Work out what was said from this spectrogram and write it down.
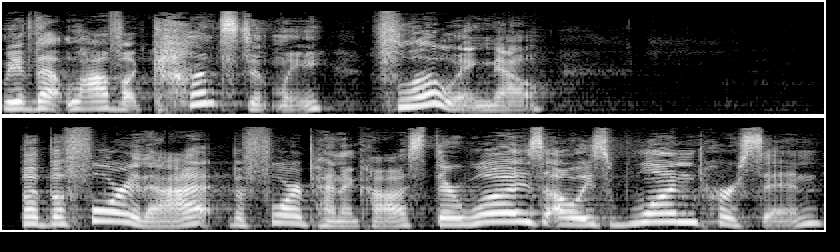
We have that lava constantly flowing now. But before that, before Pentecost, there was always one person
